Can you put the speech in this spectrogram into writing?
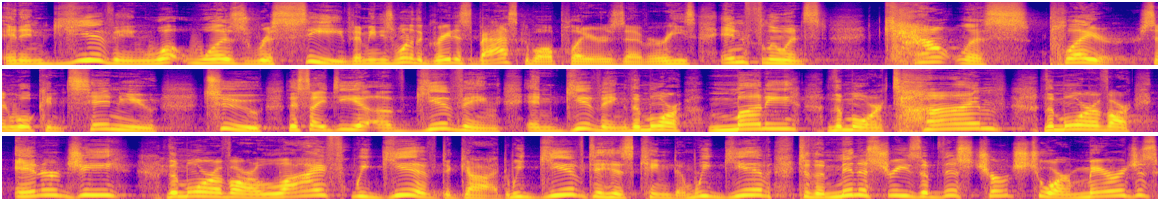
and in giving what was received. I mean, he's one of the greatest basketball players ever. He's influenced countless players and will continue to this idea of giving and giving. The more money, the more time, the more of our energy, the more of our life we give to God. We give to His kingdom. We give to the ministries of this church, to our marriages,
